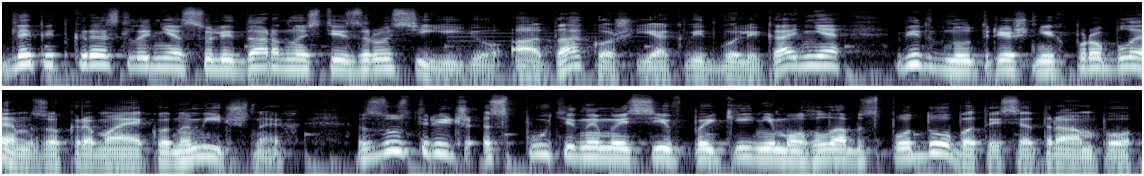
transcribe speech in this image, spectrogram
для підкреслення солідарності з Росією, а також як відволікання від внутрішніх проблем, зокрема економічних. Зустріч з Путіним і Сі в Пекіні могла б сподобатися Трампу,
